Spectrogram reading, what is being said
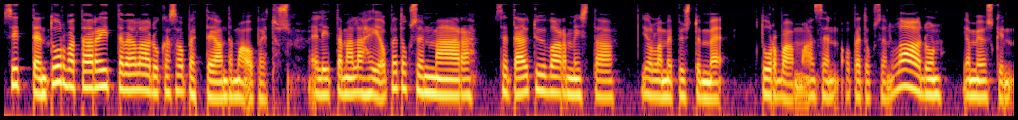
Sitten turvataan riittävä ja laadukas opettaja antama opetus. Eli tämä lähiopetuksen määrä, se täytyy varmistaa, jolla me pystymme turvaamaan sen opetuksen laadun ja myöskin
